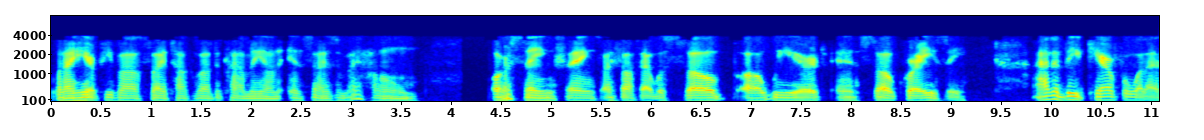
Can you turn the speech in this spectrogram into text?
when I hear people outside talk about the comedy on the insides of my home, or saying things. I thought that was so uh, weird and so crazy. I have to be careful what I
